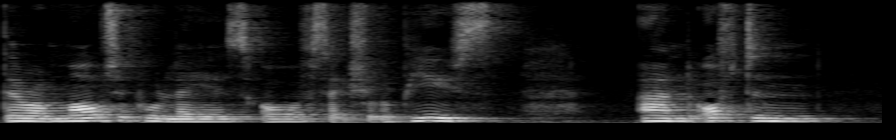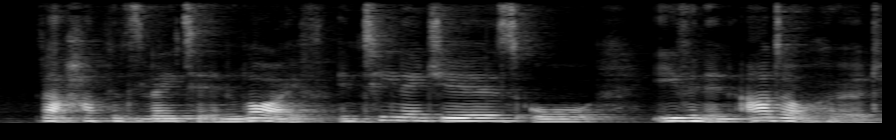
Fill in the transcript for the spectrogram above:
there are multiple layers of sexual abuse, and often that happens later in life, in teenage years or even in adulthood,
